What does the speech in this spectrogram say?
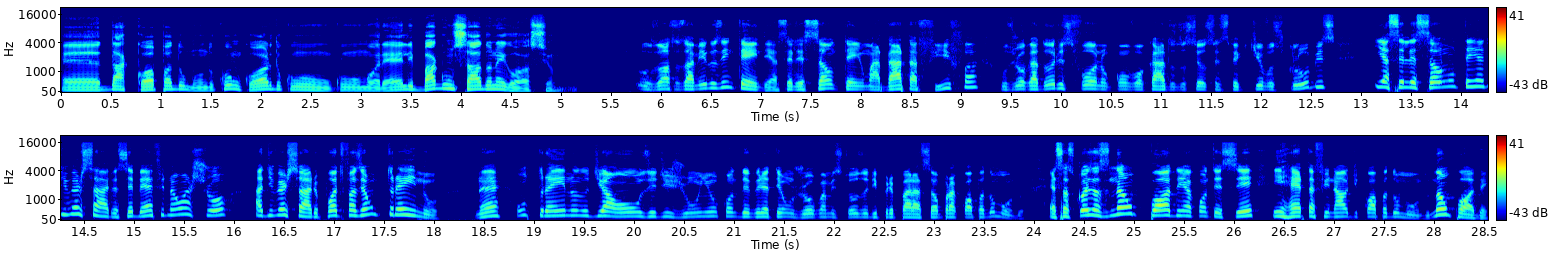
é, da Copa do Mundo. Concordo com, com o Morelli, bagunçado o negócio. Os nossos amigos entendem, a seleção tem uma data FIFA, os jogadores foram convocados dos seus respectivos clubes e a seleção não tem adversário. A CBF não achou adversário. Pode fazer um treino né, um treino no dia 11 de junho, quando deveria ter um jogo amistoso de preparação para a Copa do Mundo. Essas coisas não podem acontecer em reta final de Copa do Mundo. Não podem.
